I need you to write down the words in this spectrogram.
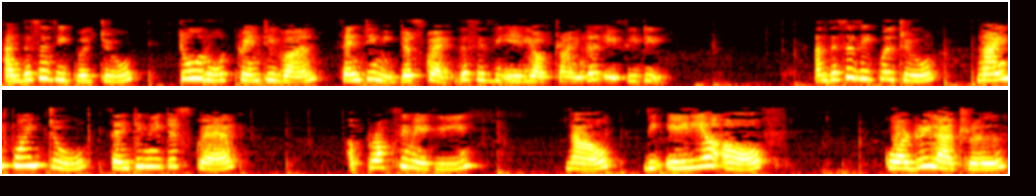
and this is equal to 2 root 21 centimeter square. This is the area of triangle ACD. And this is equal to 9.2 centimeter square approximately. Now the area of quadrilateral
